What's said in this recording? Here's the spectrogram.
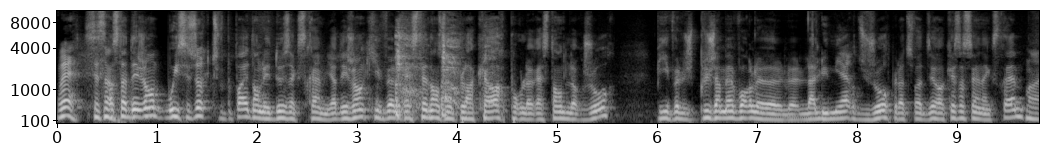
Ouais, c'est ça. Parce que t'as des gens, oui, c'est sûr que tu peux pas être dans les deux extrêmes. Il y a des gens qui veulent rester dans un placard pour le restant de leur jour, puis ils veulent plus jamais voir le- le- la lumière du jour, puis là tu vas te dire, ok, ça c'est un extrême. Ouais.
